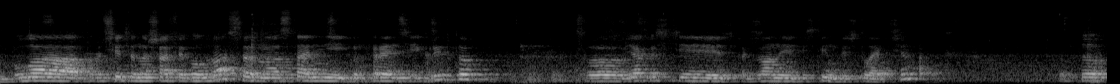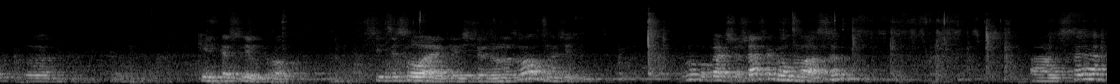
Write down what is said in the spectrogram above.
була прочитана Шафі Голдвасер на останній конференції крипто е, в якості так званої Distinguished Lecture. Тобто е, кілька слів про всі ці слова, які я щойно назвав. Значить, ну, по-перше, Шафі Голдвасер. Це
